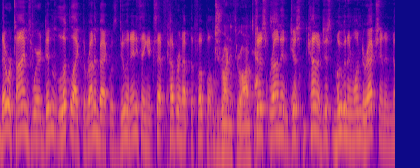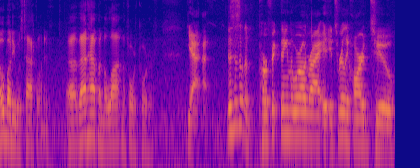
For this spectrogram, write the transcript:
There were times where it didn't look like the running back was doing anything except covering up the football. Just running through arm tackles. Just running, Yeah. just kind of just moving in one direction, and nobody was tackling him. Uh, that happened a lot in the fourth quarter. yeah, I- this isn't the perfect thing in the world, right? It, it's really hard to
